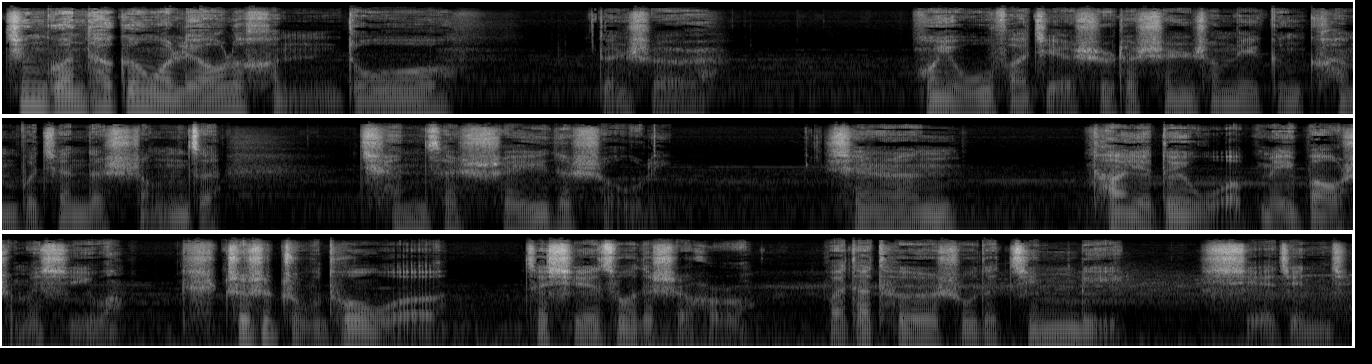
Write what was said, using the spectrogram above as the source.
尽管他跟我聊了很多，但是我也无法解释他身上那根看不见的绳子牵在谁的手里。显然，他也对我没抱什么希望，只是嘱托我在写作的时候把他特殊的经历写进去，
